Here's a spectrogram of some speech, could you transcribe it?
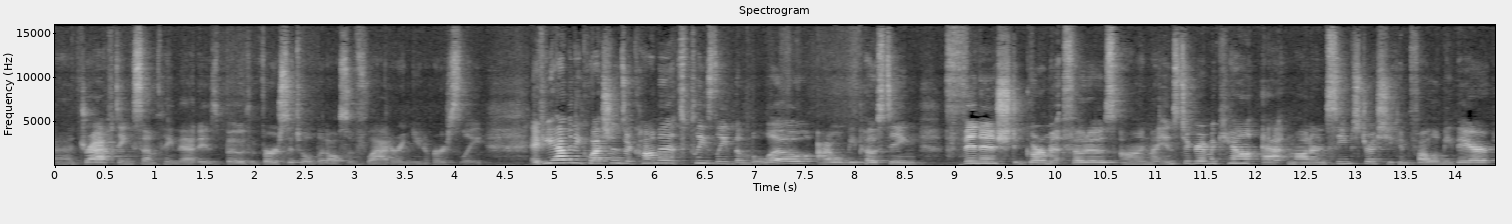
uh, drafting something that is both versatile but also flattering universally. If you have any questions or comments, please leave them below. I will be posting finished garment photos on my Instagram account at Modern Seamstress. You can follow me there.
